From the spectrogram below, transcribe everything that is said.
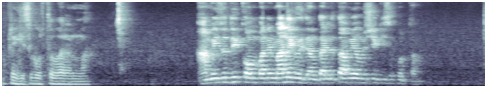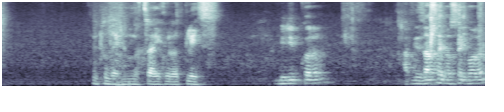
আপনি কিছু করতে পারেন না। আমি যদি কোম্পানির মালিক হইতাম তাহলে তো আমি অবশ্যই কিছু করতাম। একটু দেখেন না ট্রাই করে প্লিজ বিলিভ করেন আপনি যাচাই বাছাই করেন।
